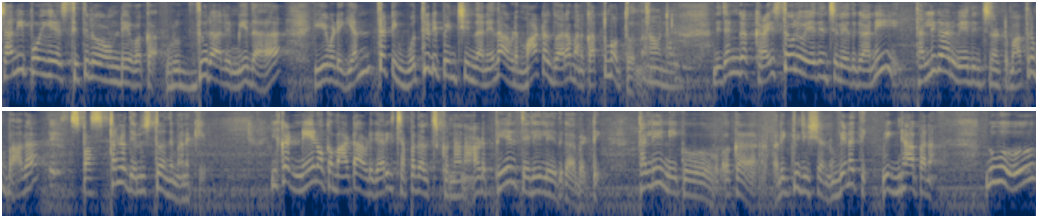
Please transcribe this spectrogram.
చనిపోయే స్థితిలో ఉండే ఒక వృద్ధురాలి మీద ఈవిడ ఎంతటి ఒత్తిడి పెంచింది అనేది ఆవిడ మాటల ద్వారా మనకు అర్థమవుతుంది. అవును. నిజంగా క్రైస్తవులు వేధించలేదు కానీ తల్లిగారు వేధించినట్టు మాత్రం బాగా స్పష్టంగా తెలుస్తోంది మనకి. ఇక్కడ నేను ఒక మాట ఆవిడ గారికి చెప్పదలుచుకున్నాను. ఆవిడ పేరు తెలియలేదు కాబట్టి. తల్లి నీకు ఒక రిక్విజిషన్ వినతి విజ్ఞాపన. నువ్వు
